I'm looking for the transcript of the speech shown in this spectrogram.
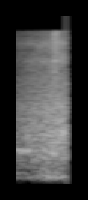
you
